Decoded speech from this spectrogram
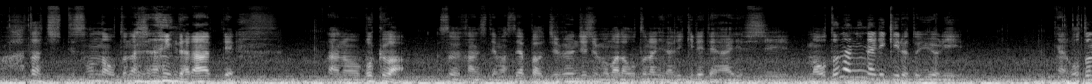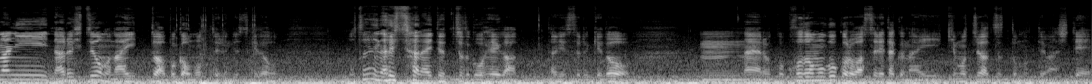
二十歳ってそんな大人じゃないんだなって、あの、僕は、そういう感じてます。やっぱ自分自身もまだ大人になりきれてないですし、まあ大人になりきるというより、大人になる必要もないとは僕は思ってるんですけど、大人になる必要はないって言うとちょっと語弊があったりするけど、うん、なんやろ、こう子供心忘れたくない気持ちはずっと持ってまして、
